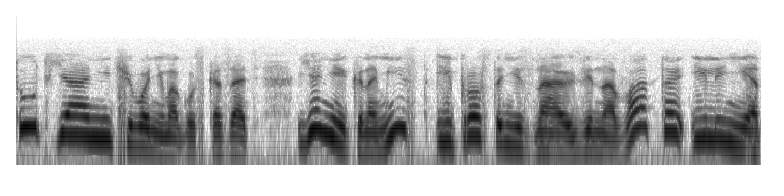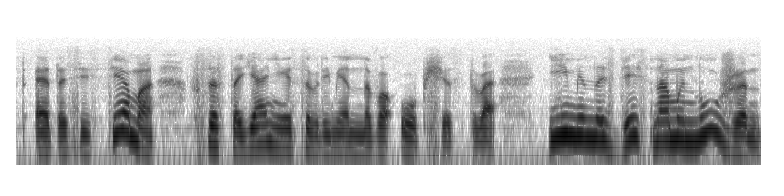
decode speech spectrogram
Тут я ничего не могу сказать. Я не экономист и просто не знаю, виновата или нет эта система в состоянии современного общества. Именно здесь нам и нужен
